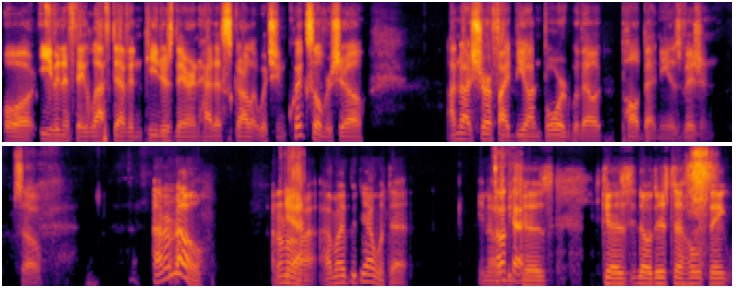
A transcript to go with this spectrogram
or even if they left evan peters there and had a scarlet witch and quicksilver show i'm not sure if i'd be on board without paul bettany as vision so I don't know. I don't know. I, I might be down with that. You know, Okay. because because you know, there's the whole thing.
